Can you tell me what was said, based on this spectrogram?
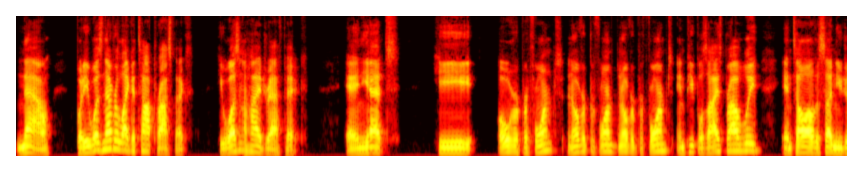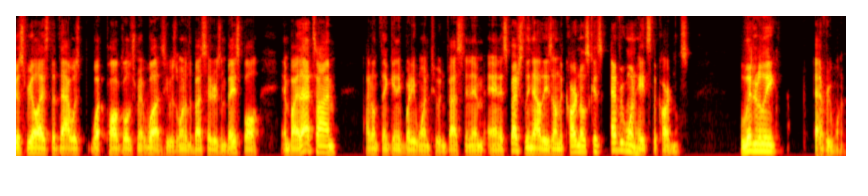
now, but he was never like a top prospect. He wasn't a high draft pick, and yet he overperformed and overperformed and overperformed in people's eyes, probably until all of a sudden you just realized that that was what Paul Goldschmidt was. He was one of the best hitters in baseball, and by that time, I don't think anybody wanted to invest in him, and especially now that he's on the Cardinals, because everyone hates the Cardinals. Literally everyone,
